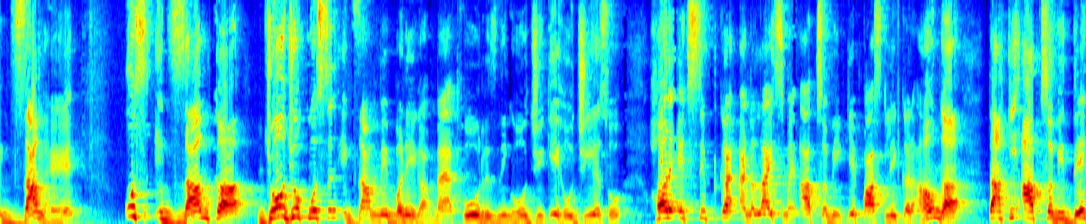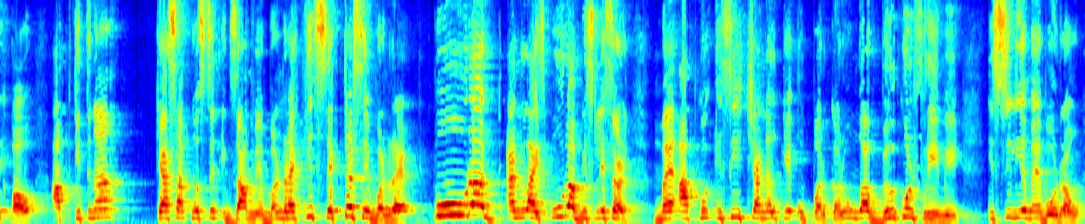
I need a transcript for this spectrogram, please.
एग्ज़ाम है उस एग्ज़ाम का, जो जो क्वेश्चन एग्ज़ाम में बनेगा, मैथ हो, रीजनिंग हो, जीके हो, जीएस हो, हर एक शिफ्ट का एनालाइज मैं आप सभी के पास लेकर आऊँगा, ताकि आप सभी देख पाओ, आप कितना, कैसा क्वेश्चन एग्ज़ाम में बन रहा है, किस सेक्टर से बन रहा है, पूरा एनालाइज, पूरा विश्लेषण मैं आपको इसी चैनल के ऊपर करूँगा, बिल्कुल फ्री में। इसीलिए मैं बोल रहा हूँ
